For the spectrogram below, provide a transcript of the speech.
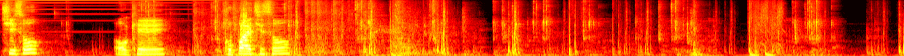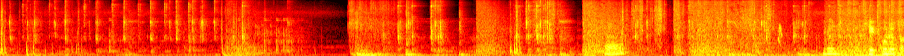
취소? 오케이. 굿바이 취소. 어? 이런 개꿀을 봐.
